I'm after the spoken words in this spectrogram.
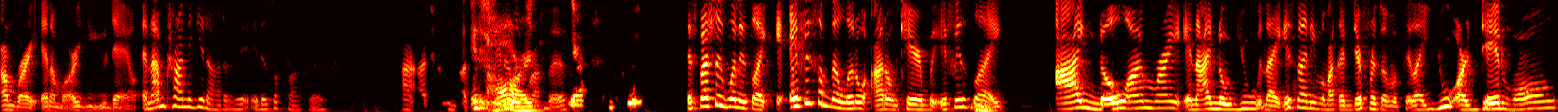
I'm right, and I'm argue you down, and I'm trying to get out of it. It is a process. I, I it's to. hard. It is a process. Yeah. Especially when it's like, if it's something little, I don't care. But if it's mm-hmm. like I know I'm right and I know you like it's not even like a difference of opinion. Like you are dead wrong.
